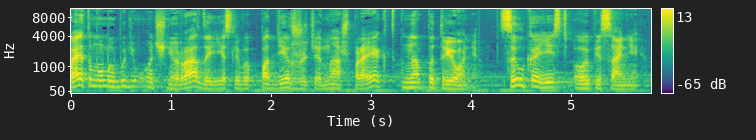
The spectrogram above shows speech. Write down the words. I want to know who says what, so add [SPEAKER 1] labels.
[SPEAKER 1] поэтому мы будем очень рады, если вы поддержите наш проект на Патреоне. Ссылка есть в описании.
